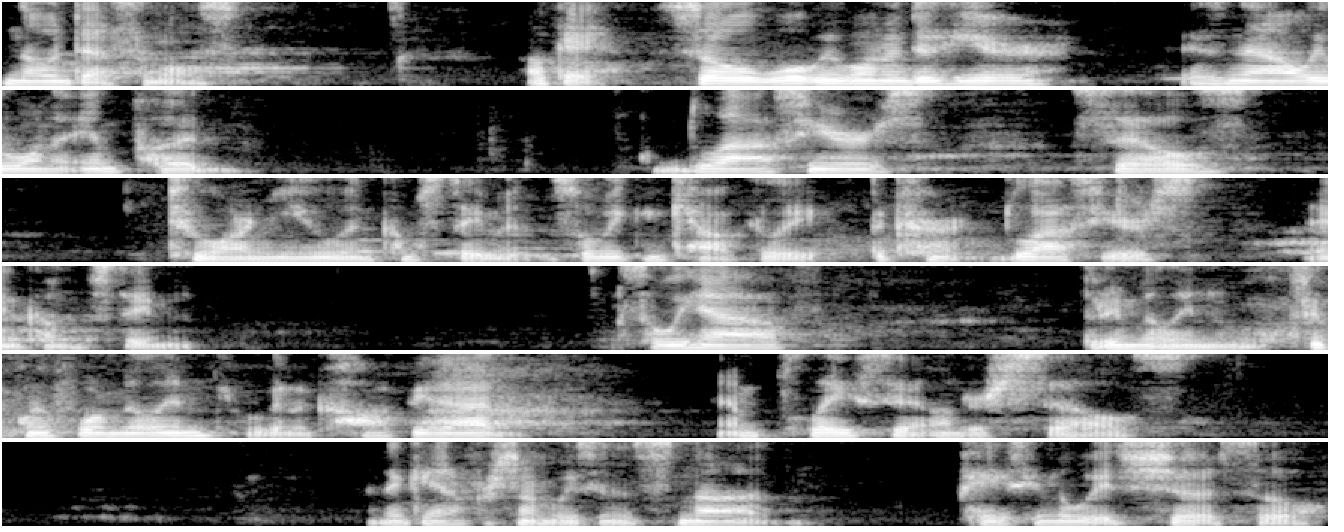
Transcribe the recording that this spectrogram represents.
no decimals. Okay, so what we want to do here is now we want to input last year's sales to our new income statement so we can calculate the current last year's income statement. So we have 3 million, 3.4 million. We're going to copy that and place it under cells. And again, for some reason, it's not pasting the way it should. So,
